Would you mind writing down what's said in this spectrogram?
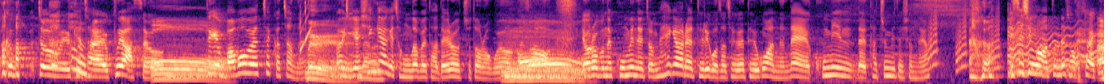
요즘 그, 좀 이렇게 잘 구해왔어요. 오. 되게 마법의 책 같지 않나요? 네. 어, 이게 신기하게 정답을 다 내려주더라고요. 음. 그래서 여러분의 고민을 좀 해결해 드리고자 제가 들고 왔는데 고민 네, 다 준비되셨나요? 있으신 것 같은데 저부터 할게요.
